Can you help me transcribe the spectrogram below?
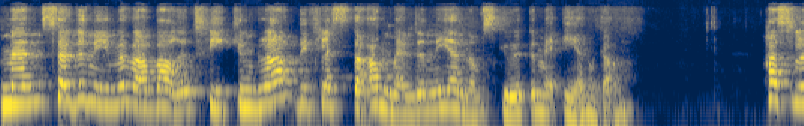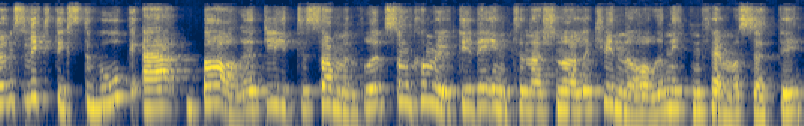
Men pseudonymet var bare et fikenblad. De fleste anmelderne gjennomskuet det med en gang. Hasselunds viktigste bok er 'Bare et lite sammenbrudd', som kom ut i det internasjonale kvinneåret 1975.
